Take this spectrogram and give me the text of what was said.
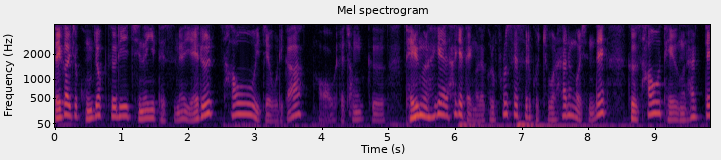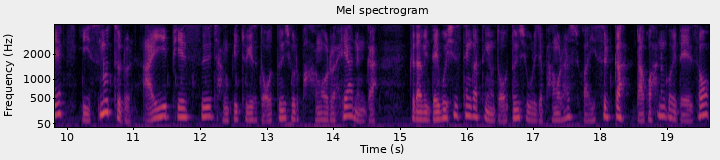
내가 이제 공격들이 진행이 됐으면 얘를 사후 이제 우리가 어, 우리가 정, 그, 대응을 하게, 하게 된 거죠. 그런 프로세스를 구축을 하는 것인데, 그 사후 대응을 할 때, 이 Snort 룰 IPS 장비 쪽에서 도 어떤 식으로 방어를 해야 하는가, 그 다음에 내부 시스템 같은 경우도 어떤 식으로 이제 방어를 할 수가 있을까라고 하는 거에 대해서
